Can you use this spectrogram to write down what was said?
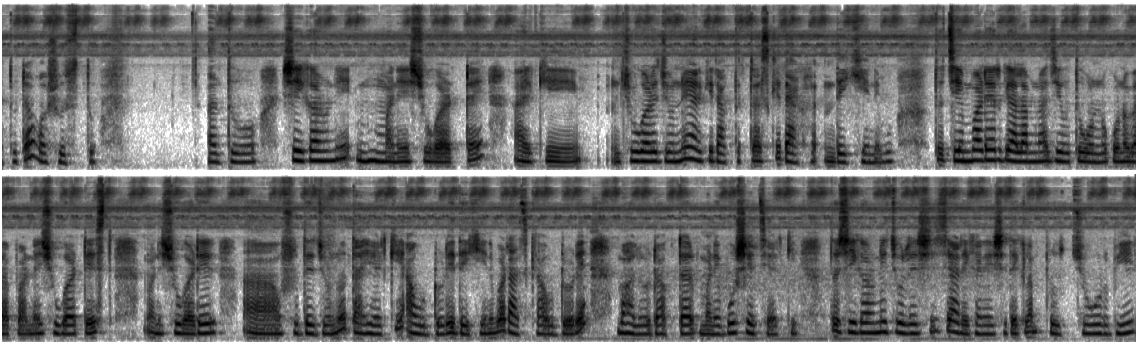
এতটা অসুস্থ। তো সেই কারণে মানে সুগারটাই আর কি সুগারের জন্যই আর কি ডাক্তারটা আজকে দেখা, দেখিয়ে নেব। তো চেম্বারে আর গেলাম না, যেহেতু অন্য কোনো ব্যাপার নেই, সুগার টেস্ট মানে সুগারের ওষুধের জন্য, তাই আর কি আউটডোরে দেখিয়ে নেব। আর আজকে আউটডোরে ভালো ডাক্তার মানে বসেছে আর কি। তো সেই কারণে চলে এসেছি আর এখানে এসে দেখলাম প্রচুর ভিড়।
